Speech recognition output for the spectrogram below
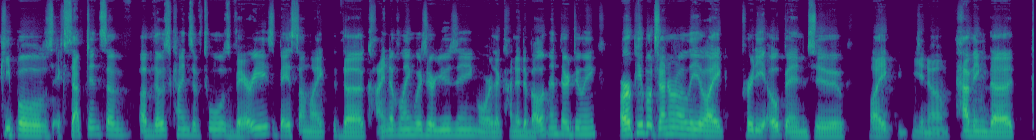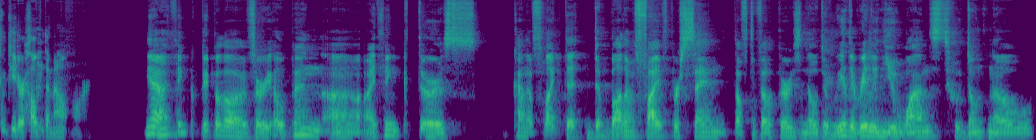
people's acceptance of of those kinds of tools varies based on like the kind of language they're using or the kind of development they're doing or are people generally like pretty open to like you know having the computer help them out more yeah, I think people are very open. Uh, I think there's kind of like the, the bottom 5% of developers know the really, really new ones who don't know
